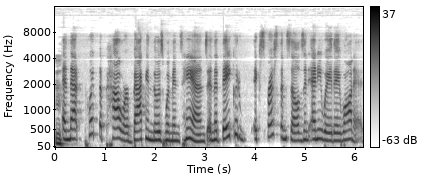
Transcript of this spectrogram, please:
Mm. And that put the power back in those women's hands and that they could express themselves in any way they wanted.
